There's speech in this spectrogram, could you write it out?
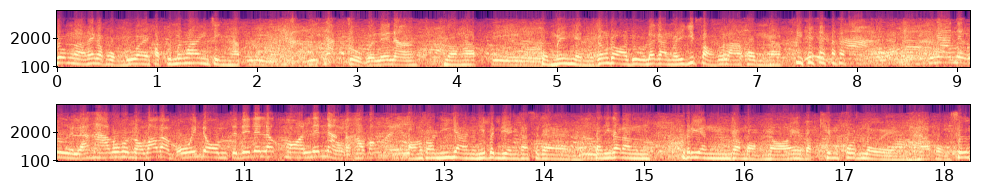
ร่วมงานให้กับผมด้วยขอบคุณมากๆจริงๆครับค่ะมีฉากจูบกันด้วยนะเหรอครับจริงผมไม่เห็นต้องรอดูแล้วกันวันที่22ตุลาคมครับค่ะงานอย่างอื่นแล้วคะบางคนบอกว่าแบบโอ้ยโดมจะได้เล่นละครเล่นหนังกับเขาบ้างไหมอ๋อตอนนี้ยังตอนนี้เป็นเรียนการแสดง ตอนนี้กำลังเรียนกับหม่อมน้อยแบบเข้มข้นเลยนะครับผมซึ่ง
